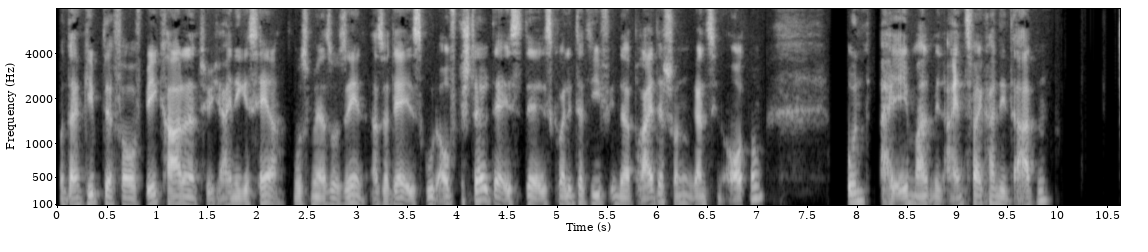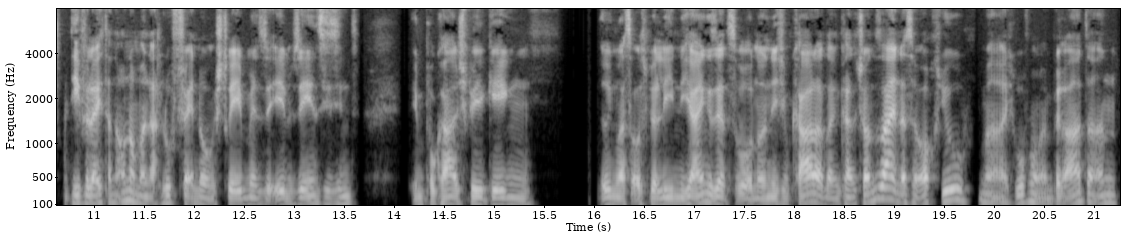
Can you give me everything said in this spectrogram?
Und dann gibt der VfB-Kader natürlich einiges her. Muss man ja so sehen. Also der ist gut aufgestellt, der ist, der ist qualitativ in der Breite schon ganz in Ordnung. Und eben halt mit ein, zwei Kandidaten, die vielleicht dann auch nochmal nach Luftveränderung streben, wenn sie eben sehen, sie sind im Pokalspiel gegen irgendwas aus Berlin nicht eingesetzt worden und nicht im Kader, dann kann es schon sein, dass er auch, ju, ich rufe mal meinen Berater an.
